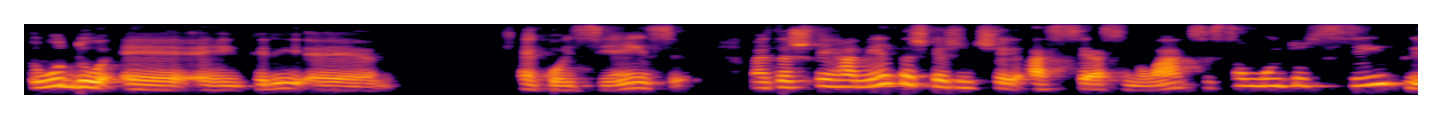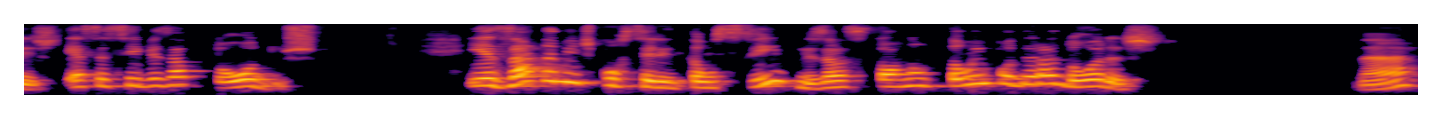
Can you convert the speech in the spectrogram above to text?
Tudo é, é, é, é consciência, mas as ferramentas que a gente acessa no Access são muito simples e acessíveis a todos. E exatamente por serem tão simples, elas se tornam tão empoderadoras. Né?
